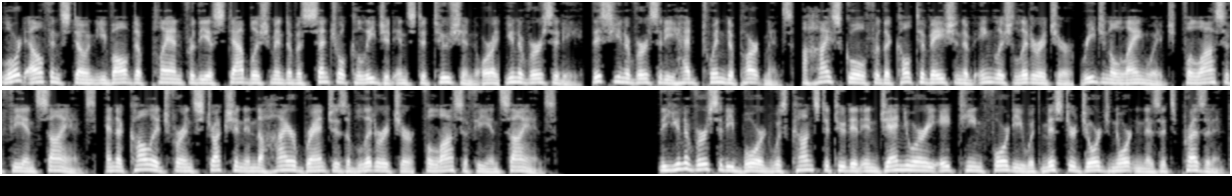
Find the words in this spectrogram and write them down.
Lord Elphinstone evolved a plan for the establishment of a central collegiate institution or a university. This university had twin departments, a high school for the cultivation of English literature, regional language, philosophy and science, and a college for instruction in the higher branches of literature, philosophy and science. The university board was constituted in January 1840 with Mr. George Norton as its president.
